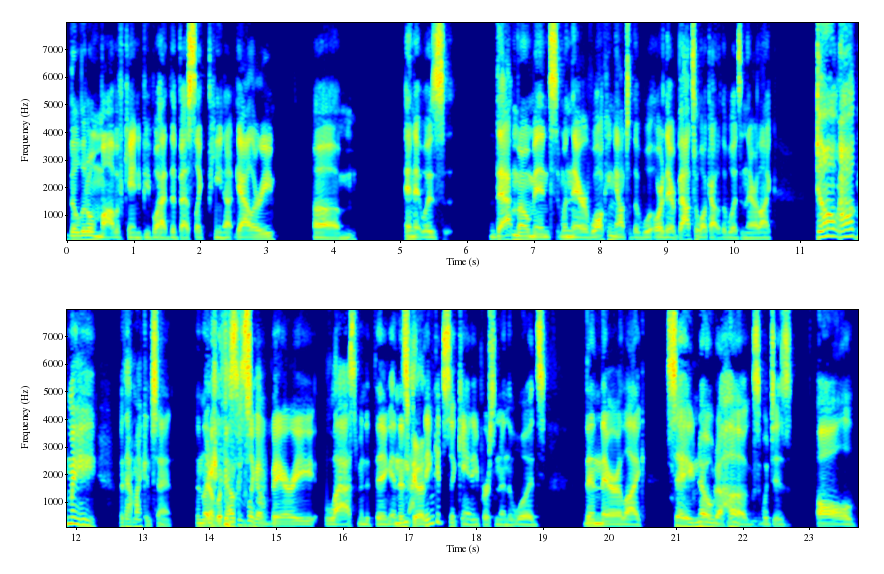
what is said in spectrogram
the little mob of candy people had the best like peanut gallery, um, and it was that moment when they're walking out to the wo- or they're about to walk out of the woods and they're like, "Don't hug me without my consent." And like yeah, this is like a very last minute thing. And then I think it's the candy person in the woods. Then they're like, "Say no to hugs," which is all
